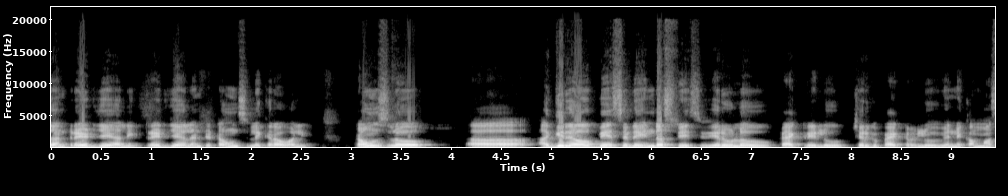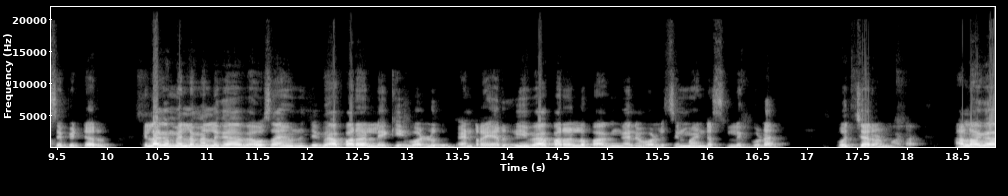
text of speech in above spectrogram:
దాన్ని ట్రేడ్ చేయాలి. ట్రేడ్ చేయాలంటే టౌన్స్లోకి రావాలి. టౌన్స్లో అగ్రో బేస్డ్ ఇండస్ట్రీస్ ఎరువులు ఫ్యాక్టరీలు చెరుకు ఫ్యాక్టరీలు ఇవన్నీ కమ్మాసే పెట్టారు. ఇలాగ మెల్లమెల్లగా వ్యవసాయం నుంచి వ్యాపారాల్లోకి వాళ్ళు ఎంటర్ అయ్యారు. ఈ వ్యాపారాల్లో భాగంగానే వాళ్ళు సినిమా ఇండస్ట్రీలకు కూడా వచ్చారనమాట అలాగా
